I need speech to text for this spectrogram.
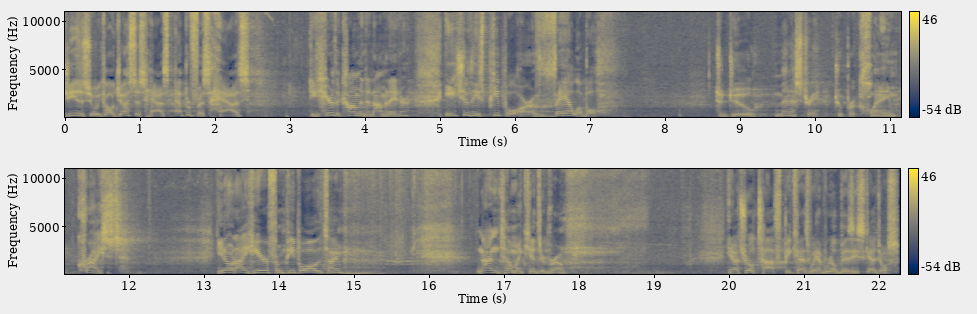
Jesus, who we call Justus, has, Epaphras has. Do you hear the common denominator? Each of these people are available to do ministry, to proclaim Christ. You know what I hear from people all the time? Not until my kids are grown. You know, it's real tough because we have real busy schedules.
